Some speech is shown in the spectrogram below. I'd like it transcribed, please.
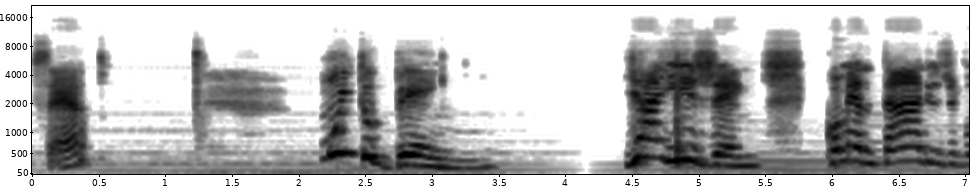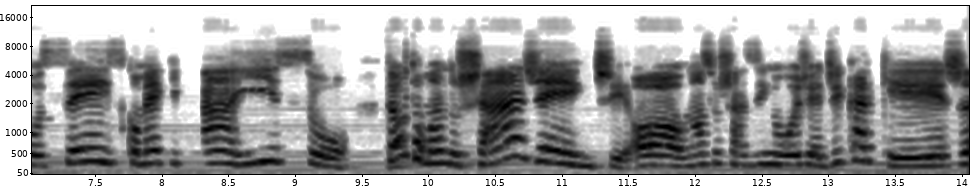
certo? Muito bem. E aí, gente? Comentários de vocês, como é que tá isso? Estão tomando chá, gente? Ó, o nosso chazinho hoje é de carqueja,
